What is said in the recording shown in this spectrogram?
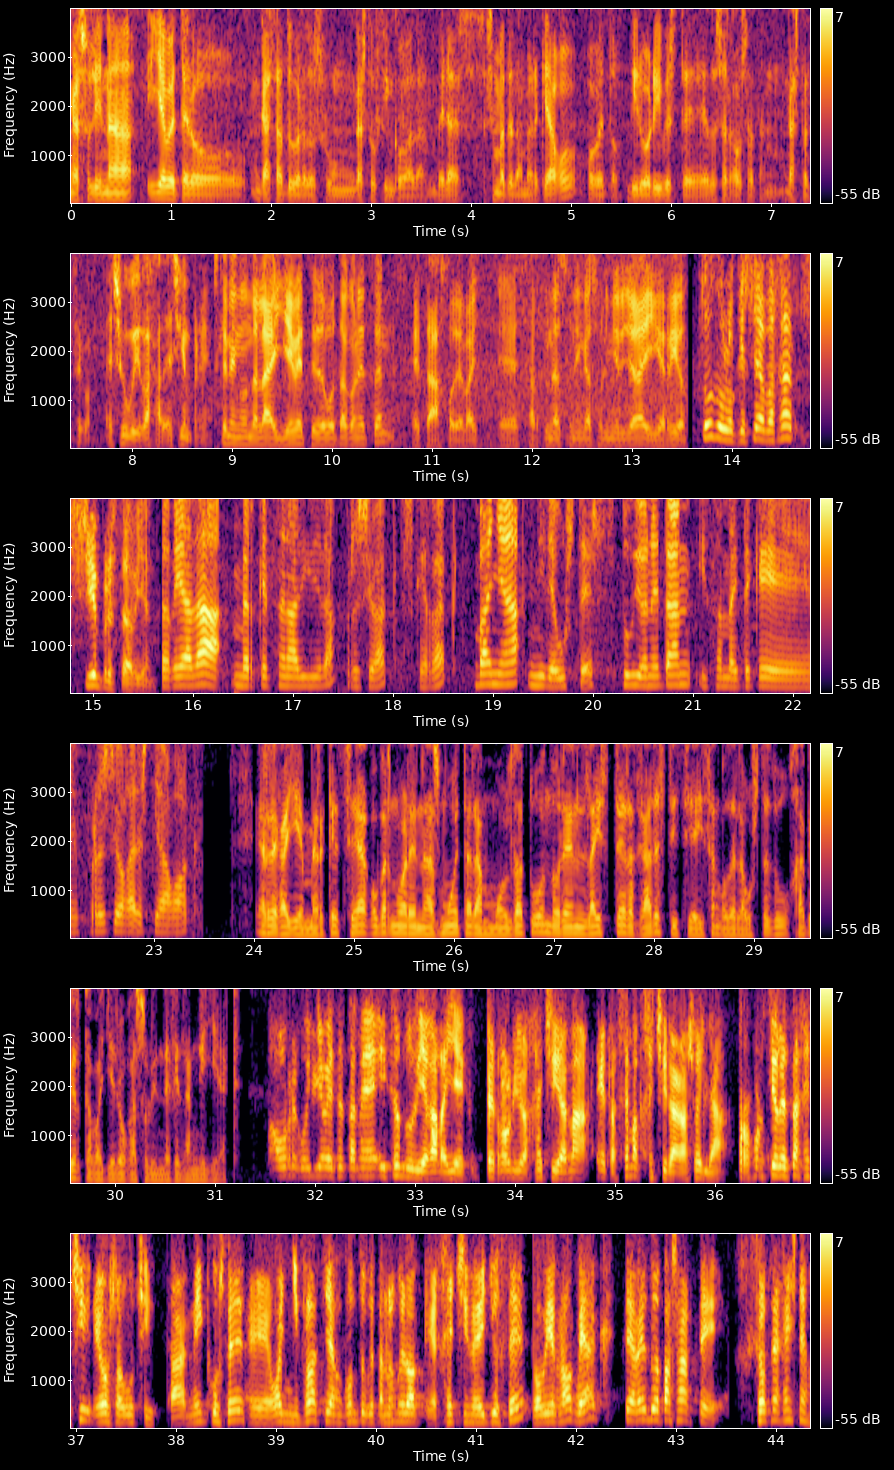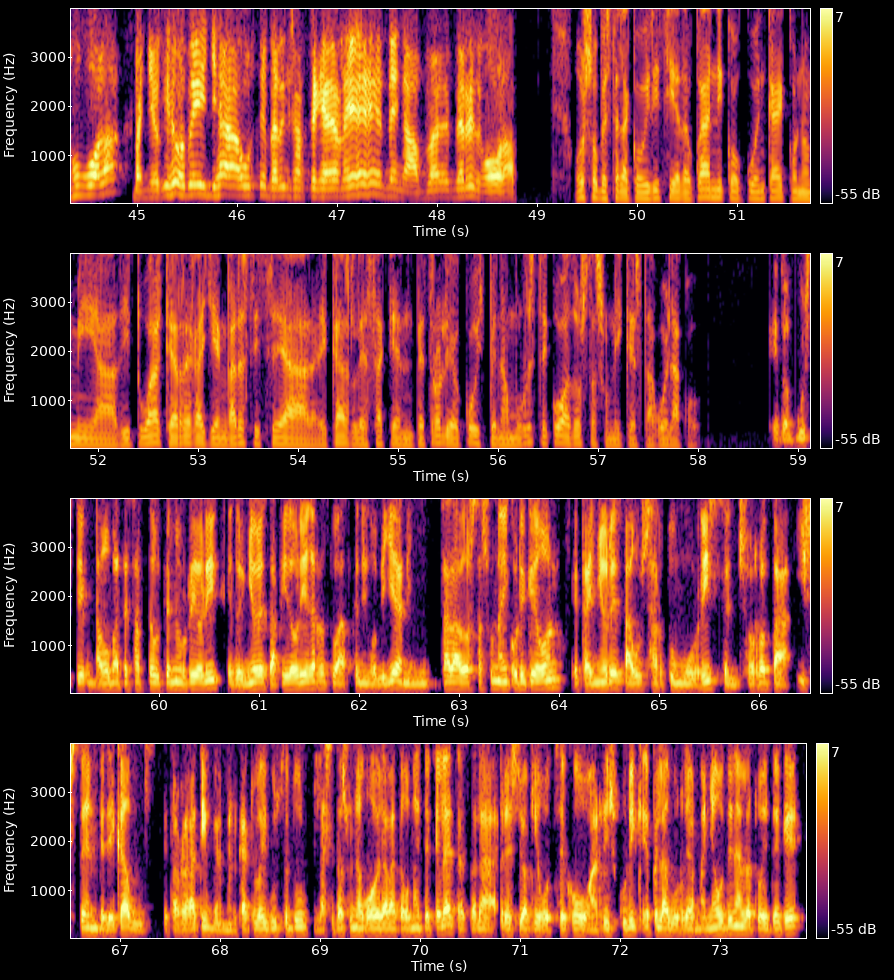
Gasolina hilabetero gastatu berdozun gastu finko bada. Beraz, zenbat eta merkeago, hobeto. Diru hori beste edo zer gauzatan gastatzeko. Ez ubi baja de siempre. Azkenen gondela hilabete edo botako netzen, eta jode bai, e, sartu nazenen gasolin hori jara igerriot. Todo lo que sea bajar siempre está bien. Egia da, merketzen ari dira presioak, eskerrak, baina nire ustez, estudio honetan izan daiteke presio garestiagoak. Erregaien merketzea gobernuaren asmoetara moldatu ondoren laister garestitzia izango dela uste du Javier Caballero gasolindegi langileak. aurreko hilabetetan izan du die garaiek petrolioa jetxi dana, eta zenbat jetxi da gasoila. Proportzionez da jetxi, eosa gutxi. Eta nik uste, e, oain inflazioan kontuk eta numeroak jetxi nahi dituzte, gobiernoak beak, ze abendu pasarte, zozen jaisten jungo ala, baina gero behin ja urte berdin sartzen garen, e, berriz gogola. Oso bestelako iritzia dauka Niko Kuenka ekonomia dituak erregaien garestitzea ekar lezaken petroleo koizpena murrizteko adostasunik ez dagoelako edo guztiek dago batez hartze duten urri hori, edo inorez da pide hori gerratu azkenengo bilean, tala adostasun nahikorik egon, eta inorez dago sartu murrizten, txorrota, izten bedekabuz. Eta horregatik, ben, merkatu bai guztetu, du, lasetasuna goera bat egon daitekela, eta ez dela presioak igotzeko arriskurik epela burrean, baina hau dena aldatu daiteke,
